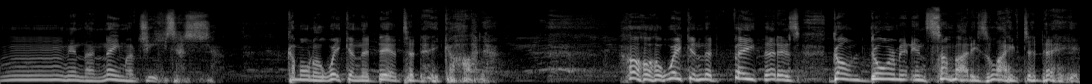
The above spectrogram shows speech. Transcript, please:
Mm, in the name of Jesus. Come on, awaken the dead today, God. Oh, awaken the faith that has gone dormant in somebody's life today.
